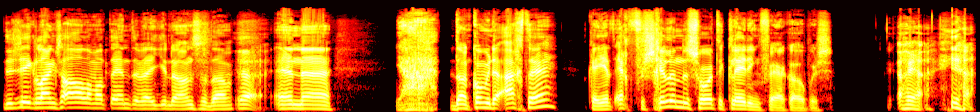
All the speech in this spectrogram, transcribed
Dus ik langs allemaal tenten, weet je, door Amsterdam. Ja. En eh, ja, dan kom je erachter. Oké, je hebt echt verschillende soorten kledingverkopers. Oh ja, ja.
